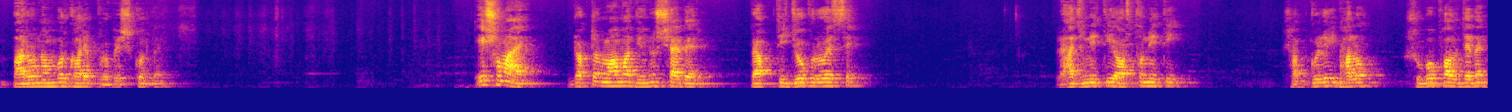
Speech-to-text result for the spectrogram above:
বারো নম্বর ঘরে প্রবেশ করবেন। এ সময় ডক্টর মোহাম্মদ ইউনুস সাহেবের প্রাপ্তি যোগ রয়েছে। রাজনীতি, অর্থনীতি সবগুলোই ভালো, শুভ ফল দেবেন,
